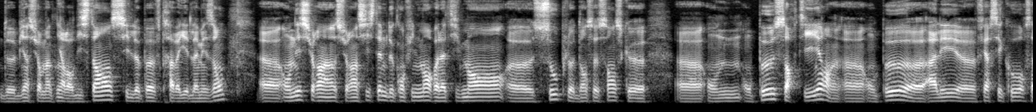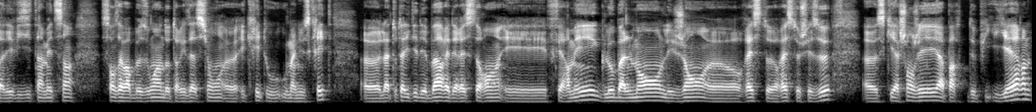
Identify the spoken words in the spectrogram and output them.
de bien sûr maintenir leur distance, s'ils le peuvent travailler de la maison. On est sur un, sur un système de confinement relativement souple dans ce sens que on, peut sortir, on peut aller faire ses courses, aller visiter un médecin sans avoir besoin d'autorisation écrite ou manuscrite. Euh, la totalité des bars et des restaurants est fermée. Globalement, les gens euh, restent, restent chez eux. Euh, ce qui a changé à part depuis hier,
